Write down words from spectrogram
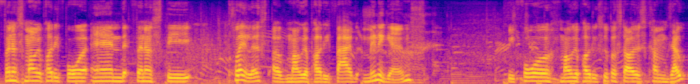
Finish Mario Party 4 and finish the playlist of Mario Party 5 minigames before Mario Party Superstars comes out.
